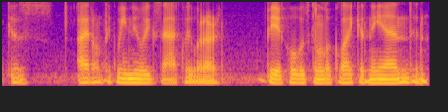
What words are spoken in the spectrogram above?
because I don't think we knew exactly what our vehicle was going to look like in the end, and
